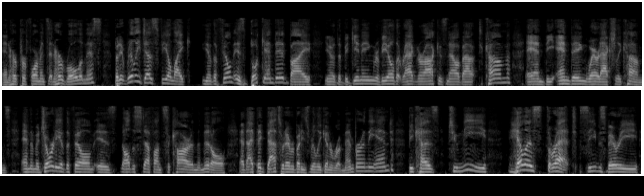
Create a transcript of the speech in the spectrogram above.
and her performance and her role in this, but it really does feel like you know, the film is bookended by, you know, the beginning reveal that Ragnarok is now about to come and the ending where it actually comes. And the majority of the film is all the stuff on Sakaar in the middle. And I think that's what everybody's really going to remember in the end because to me, Hela's threat seems very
